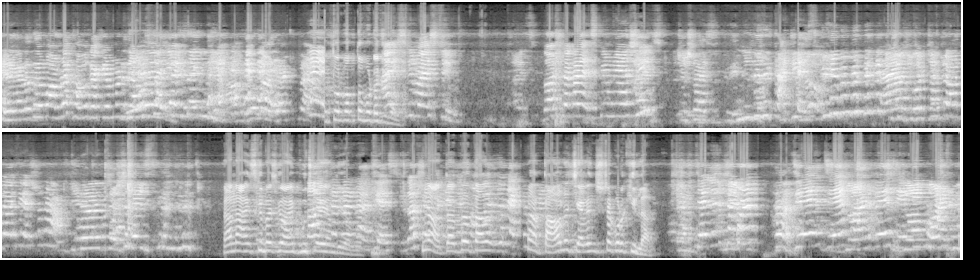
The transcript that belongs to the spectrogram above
হেরে গেল তো আমরা খাব কাকি আমার তোর বক্তব্যটা কি বল আইসক্রিম আইসক্রিম দশ টাকার আইসক্রিম নিয়ে আসি কাকি আইসক্রিম হ্যাঁ বলছো আমাদের কাছে এসো না না না আইসক্রিম আইসক্রিম আমি ফুচকাই দশ আনতে যাব না না তাহলে চ্যালেঞ্জটা করে কি লাভ? চ্যালেঞ্জটা করে যে যে হারবে যে টিম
